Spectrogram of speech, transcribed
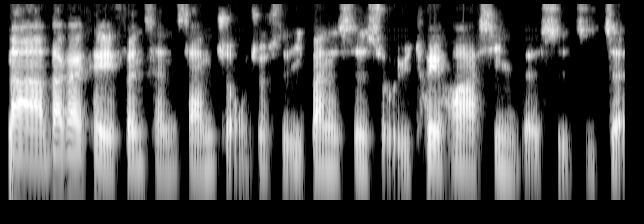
那大概可以分成三种，就是一般的是属于退化性的失智症，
